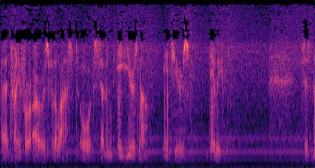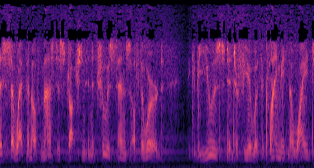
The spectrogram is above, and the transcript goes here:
uh, 24 hours for the last, oh, seven, eight years now. Eight years, daily. It says, this is a weapon of mass destruction in the truest sense of the word. It can be used to interfere with the climate in a wide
